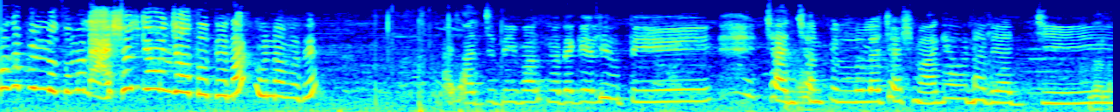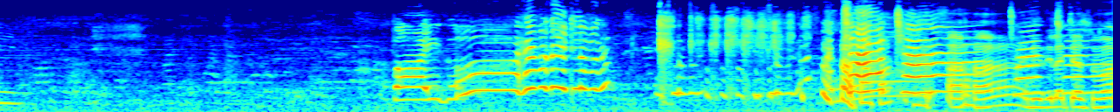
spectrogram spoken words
बघा पिल्लू तुम्हाला अशाच घेऊन जात होते ना उन्हामध्ये? आज आजी डीमार्टमध्ये गेली होती. छान छान पिल्लूला चष्मा घेऊन आली आजी. बाई गो हे बघा ऐकलं बघा. निधीला चष्मा.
